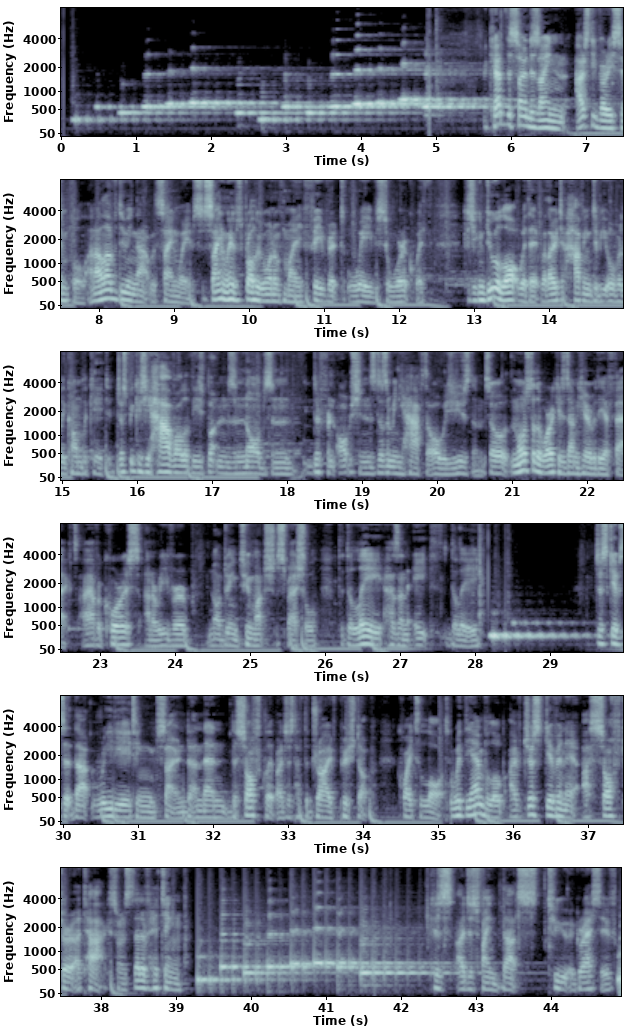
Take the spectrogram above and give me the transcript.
I kept the sound design actually very simple and I love doing that with sine waves. Sine waves probably one of my favorite waves to work with because you can do a lot with it without it having to be overly complicated. Just because you have all of these buttons and knobs and different options doesn't mean you have to always use them. So most of the work is done here with the effect. I have a chorus and a reverb, not doing too much special. The delay has an eighth delay. Just gives it that radiating sound and then the soft clip I just have to drive pushed up quite a lot. With the envelope I've just given it a softer attack so instead of hitting because I just find that's too aggressive.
